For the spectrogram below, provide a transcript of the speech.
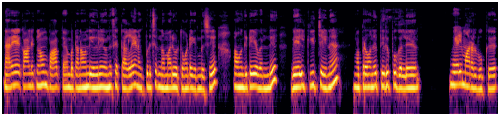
நிறைய காண்டாக்ட்லாம் பார்த்தேன். பட் ஆனால் வந்து எதுலேயும் வந்து செட் ஆகலை. எனக்கு பிடிச்சிருந்த மாதிரி ஒருத்தவங்ககிட்ட இருந்துச்சு. அவங்ககிட்டயே வந்து வேல் கீச்செயின் அப்புறம் வந்து திருப்புகள் வேல்மாரல் புக்கு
